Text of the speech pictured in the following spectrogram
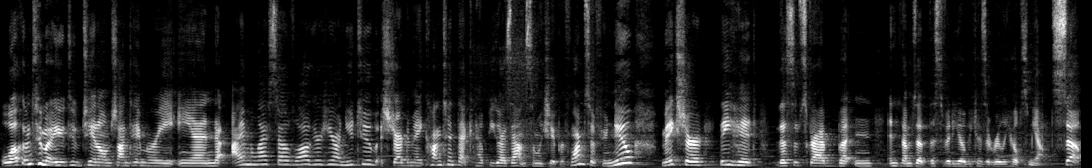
Welcome to my YouTube channel. I'm Seanta Marie and I'm a lifestyle vlogger here on YouTube. I strive to make content that can help you guys out in some way, shape, or form. So if you're new, make sure that you hit the subscribe button and thumbs up this video because it really helps me out. So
